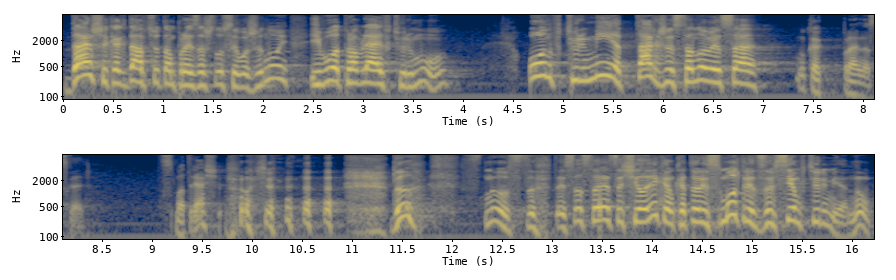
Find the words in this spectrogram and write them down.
Дальше, когда все там произошло с его женой, его отправляют в тюрьму, он в тюрьме также становится, ну как правильно сказать, смотрящим. Ну, ну, то есть он становится человеком, который смотрит за всем в тюрьме. Ну,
